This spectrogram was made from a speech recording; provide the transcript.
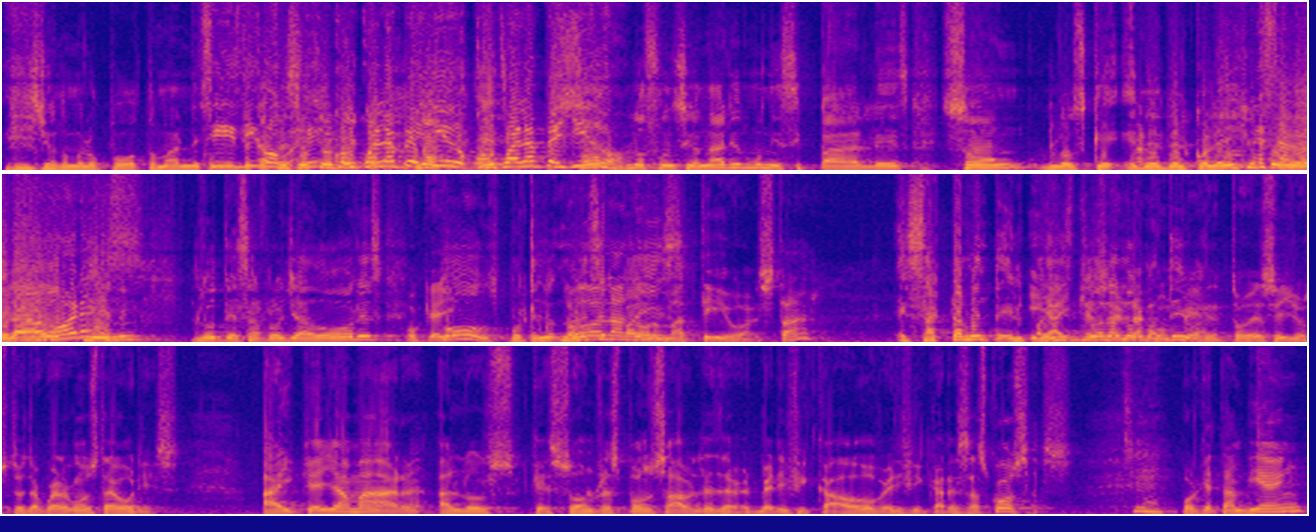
y yo no me lo puedo tomar ni con este cafecito eh, ¿con Cuál apellido? ¿Con cuál apellido? Son los funcionarios municipales, son los que desde el colegio federado tienen los desarrolladores, todos, porque no, Toda es el la país. normativa está. Exactamente, el país y hay que dio la normativa. Cumplir. Entonces sí, yo estoy de acuerdo con usted, Boris hay que llamar a los que son responsables de haber verificado o verificar esas cosas. Sí. Porque también,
